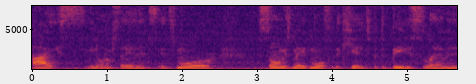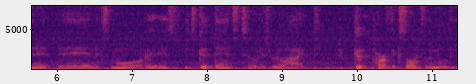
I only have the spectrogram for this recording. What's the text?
ice. You know what I'm saying? It's it's more. The song is made more for the kids, but the beat is slamming in it, and it's more. It's it's good dance tune. It's real hyped. Good, perfect song for the movie.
